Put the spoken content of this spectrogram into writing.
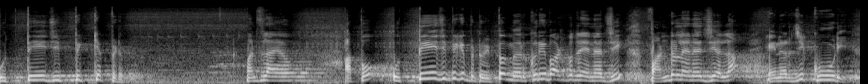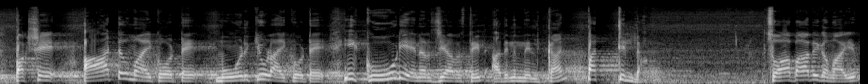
ഉത്തേജിപ്പിക്കപ്പെടും. മനസ്സിലായോ? അപ്പോൾ ഉത്തേജിപ്പിക്കപ്പെട്ടു. ഇപ്പം മെർക്കുറി ബാഷ്പത്തിന്റെ എനർജി പണ്ടുള്ള എനർജി അല്ല എനർജി കൂടി. പക്ഷേ ആറ്റവും ആയിക്കോട്ടെ മോളിക്യൂൾ ആയിക്കോട്ടെ ഈ കൂടിയ എനർജി അവസ്ഥയിൽ അതിന് നിൽക്കാൻ പറ്റില്ല. സ്വാഭാവികമായും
